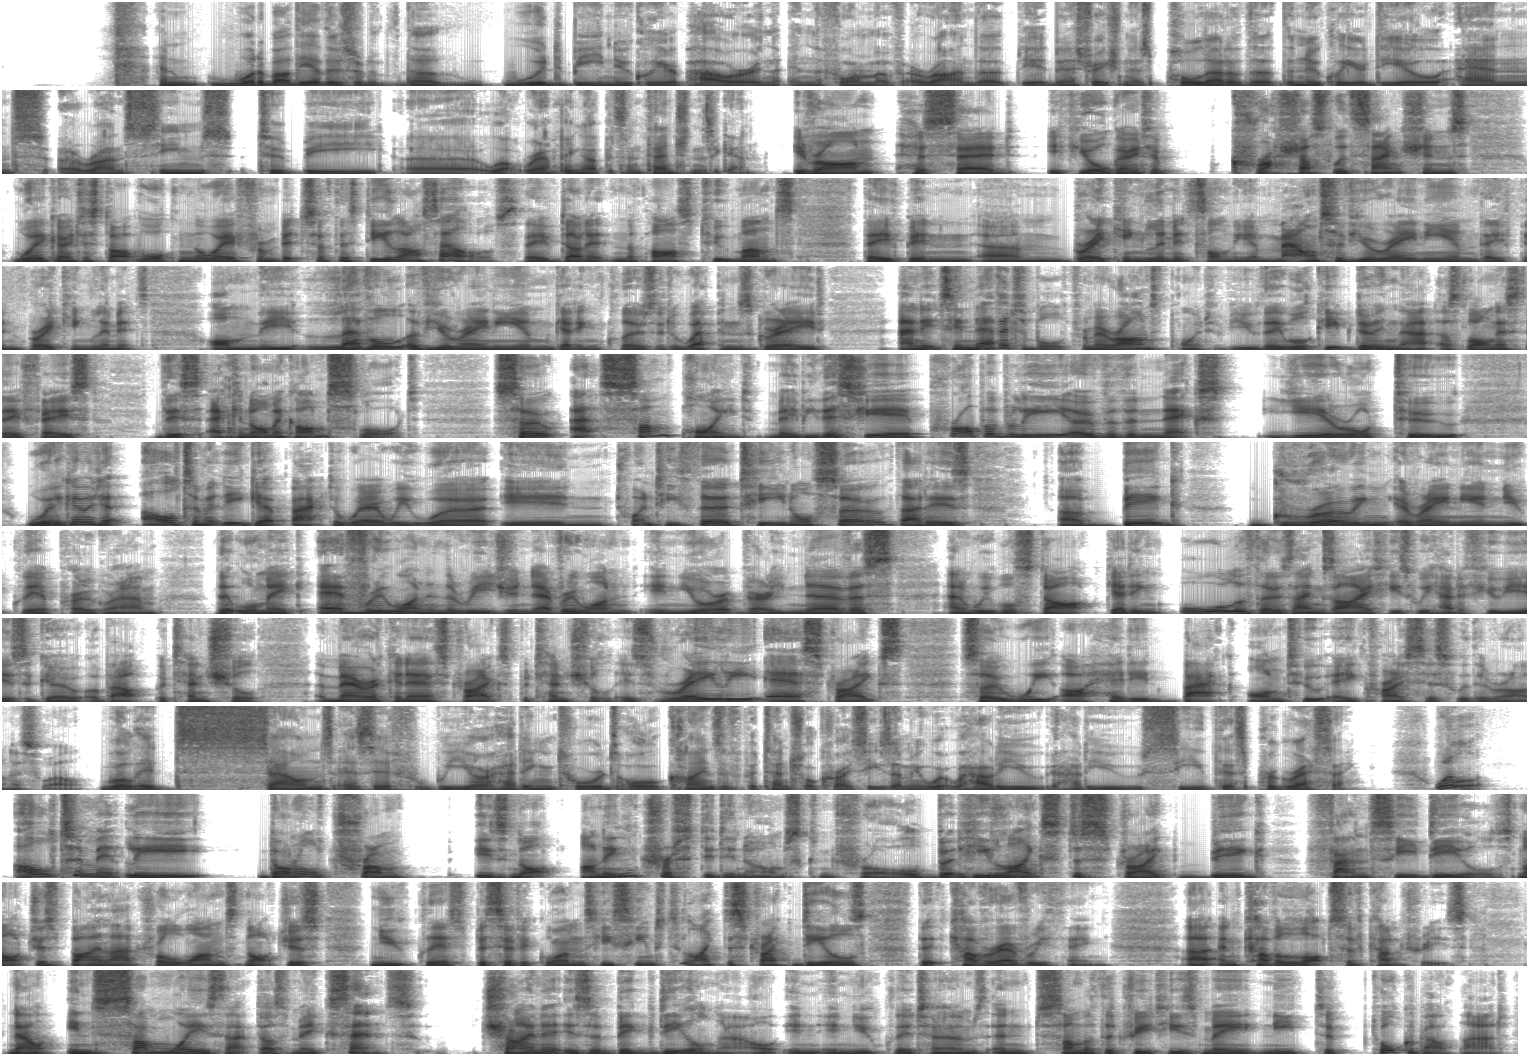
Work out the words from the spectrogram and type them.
And what about the other sort of the would-be nuclear power in the, in the form of Iran? The, the, administration has pulled out of the, the nuclear deal, and Iran seems to be uh, well ramping up its intentions again. Iran has said, if you're going to crush us with sanctions, we're going to start walking away from bits of this deal ourselves. They've done it in the past two months. They've been um, breaking limits on the amount of uranium. They've been breaking limits on the level of uranium, getting closer to weapons grade. And it's inevitable from Iran's point of view. They will keep doing that as long as they face this economic onslaught. So at some point, maybe this year, probably over the next year or two, we're going to ultimately get back to where we were in 2013 or so. That is a big growing Iranian nuclear program that will make everyone in the region, everyone in Europe very nervous, and we will start getting all of those anxieties we had a few years ago about potential American airstrikes, potential Israeli airstrikes. So we are headed back onto a crisis with Iran as well. Well, it sounds as if we are heading towards all kinds of potential crises. I mean, how do you how do you see this progressing? Well, ultimately, Donald Trump is not uninterested in arms control, but he likes to strike big, fancy deals, not just bilateral ones, not just nuclear specific ones. He seems to like to strike deals that cover everything uh, and cover lots of countries. Now, in some ways, that does make sense. China is a big deal now in, in nuclear terms, and some of the treaties may need to talk about that.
